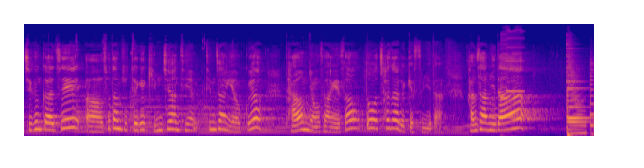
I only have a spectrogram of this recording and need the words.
지금까지 어, 소담주택의 김지현 팀- 팀장이었고요. 다음 영상에서 또 찾아뵙겠습니다. 감사합니다.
